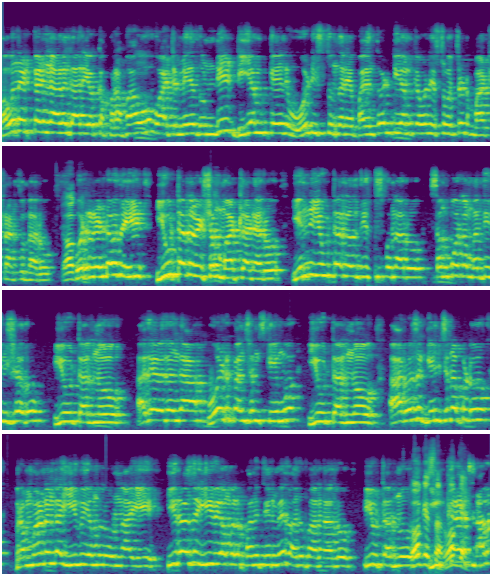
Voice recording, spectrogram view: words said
పవన్ కళ్యాణ్ గారి యొక్క ప్రభావం వాటి మీద ఉండి డిఎంకే ని ఓడిస్తుందనే భయంతో వాళ్ళు ఇష్టం వచ్చినట్టు మాట్లాడుతున్నారు. ఒకటి రెండవది యూటర్న్ విషయం మాట్లాడారు. ఎన్ని యూటర్న్లు తీసుకున్నారు? సంపూర్ణ మద్య నిషేధం యూటర్న్ అదే విధంగా ఓల్డ్ పెన్షన్ స్కీము యూటర్న్ ఆ రోజు గెలిచినప్పుడు బ్రహ్మాండంగా ఈవీఎంలు ఉన్నాయి. ఈ రోజు ఈవీఎంల పనితీరు మీద అనుమానాలు యూటర్న్. చాలా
